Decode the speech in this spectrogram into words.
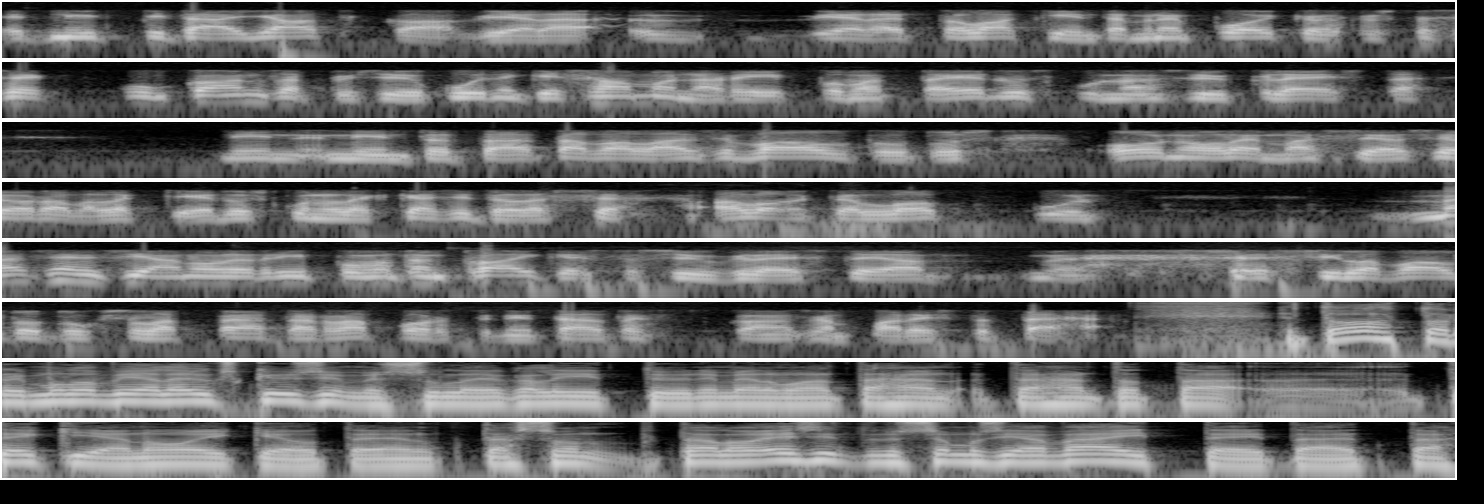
että niitä pitää jatkaa vielä, vielä että lakiin tämmöinen poikkeus, koska se, kun kansa pysyy kuitenkin samana riippumatta eduskunnan sykleistä, niin, niin tota, tavallaan se valtuutus on olemassa jo seuraavallekin eduskunnalle käsitellä se aloite loppuun mä sen sijaan olen riippumaton kaikesta sykleistä ja se, sillä valtuutuksella päätän raporttini täältä kansanparista tähän. Ja tohtori, mulla on vielä yksi kysymys sulle, joka liittyy nimenomaan tähän, tähän tota, tekijän oikeuteen. Tässä on, täällä on esiintynyt sellaisia väitteitä, että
